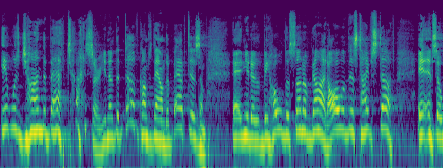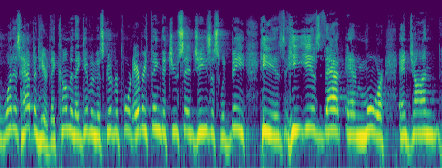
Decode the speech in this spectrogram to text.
It was John the Baptizer. You know, the dove comes down, the baptism, and, you know, behold the Son of God, all of this type stuff. And, and so, what has happened here? They come and they give him this good report. Everything that you said Jesus would be, he is, he is that and more. And John,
